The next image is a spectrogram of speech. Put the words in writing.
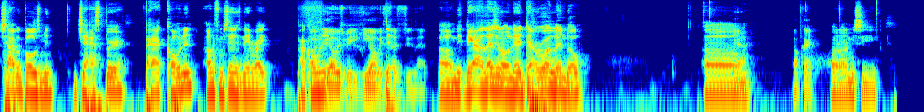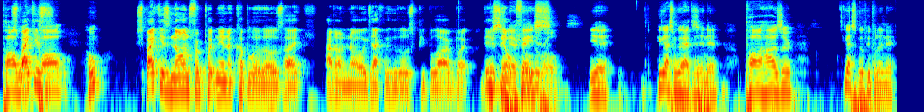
Chadwick Boseman, Jasper Pääkkönen. I don't know if I'm saying his name right. He always be. He always does do that. Um, they got a legend on there, Delroy Lindo. Um, Yeah. Okay. hold on, let me see. Paul. Spike is- Paul. Who? Spike is known for putting in a couple of those. Like I don't know exactly who those people are, but they they'll kill face. the role. Yeah, he got some good actors in there. Paul Hauser. He got some good people in there.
